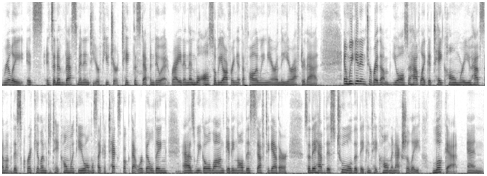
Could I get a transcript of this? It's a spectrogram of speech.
really it's it's an investment into your future. Take the step and do it right? And then we'll also be offering it the following year and the year after that. And we get into rhythm. You also have like a take home where you have some of this curriculum to take home with you almost like a textbook that we're building as we go along getting all this stuff together so they have this tool that they can take home and actually look at and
